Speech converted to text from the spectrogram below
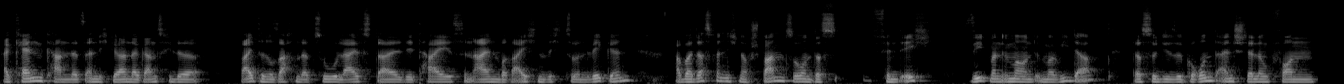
erkennen kann. Letztendlich gehören da ganz viele weitere Sachen dazu, Lifestyle, Details in allen Bereichen sich zu entwickeln. Aber das finde ich noch spannend so und das finde ich, sieht man immer und immer wieder, dass so diese Grundeinstellung von,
